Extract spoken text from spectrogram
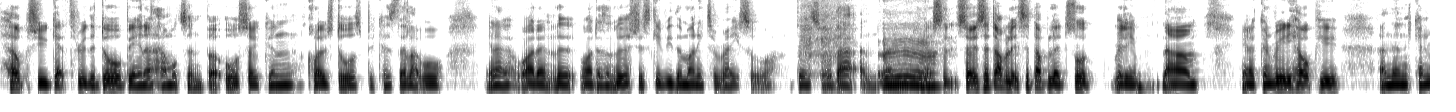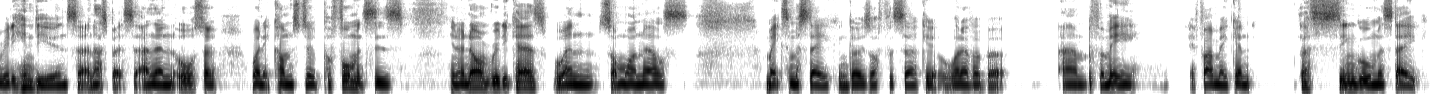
helps you get through the door being at Hamilton, but also can close doors because they're like, well, you know, why don't why doesn't Lewis just give you the money to race or this or that? And, and you know, so, so it's a double it's a double edged sword really. Um, you know, can really help you and then can really hinder you in certain aspects. And then also when it comes to performances, you know, no one really cares when someone else makes a mistake and goes off the circuit or whatever. But um, for me, if I make an, a single mistake,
